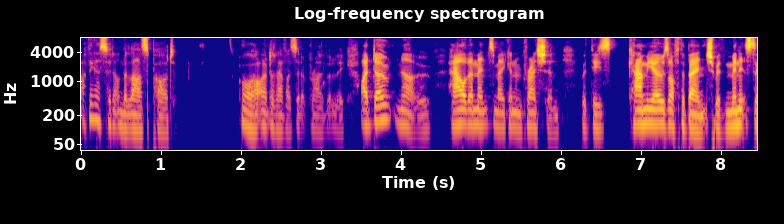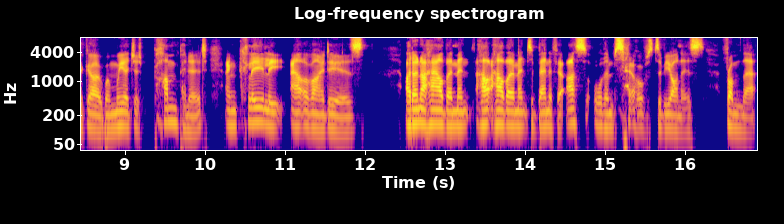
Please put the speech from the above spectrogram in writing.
I think I said it on the last pod. Or I don't know if I said it privately. I don't know how they're meant to make an impression with these cameos off the bench with minutes to go when we are just pumping it and clearly out of ideas. I don't know how they're meant how, how they're meant to benefit us or themselves, to be honest, from that.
